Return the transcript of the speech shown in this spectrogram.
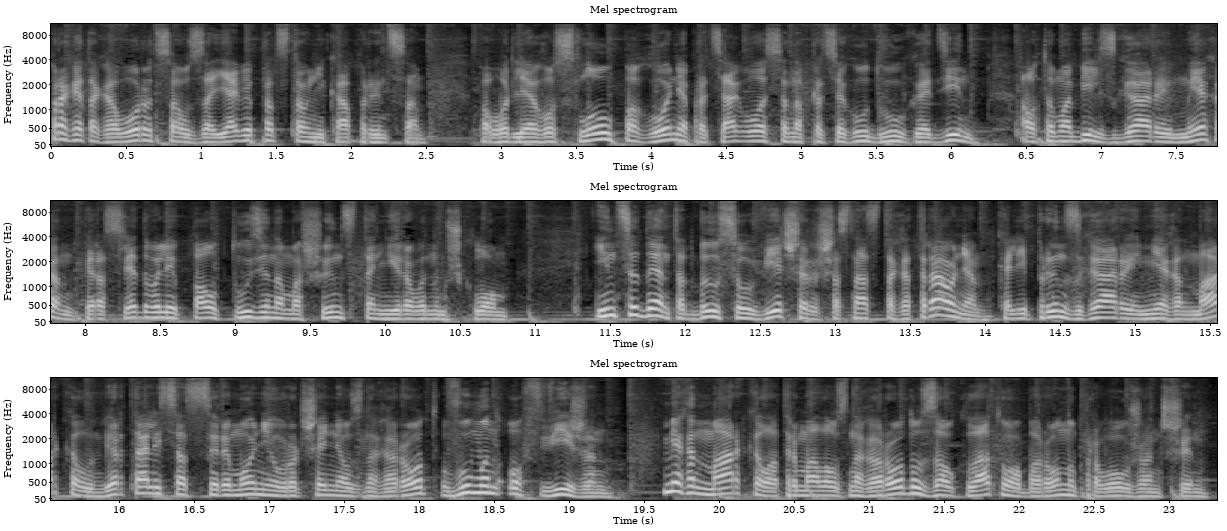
Про гэта гаворыцца ў заяве прадстаўніка прынца. Паводле яго слоў пагоня працягвалася на працягу двух гадзін. Аўтамабіль з гары механ пераследавалі паўтузіна машын з таніраваным шклом. Інцыдэнт адбыўся ўвечары 16 траўня, калі прынц Гары і Меган Маркал вярталіся з цырымоніі ўручэння ўзнагарод Woman of Vision. Меган Маркал атрымала ўзнагароду за ўклад у абарону правоў жанчын.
